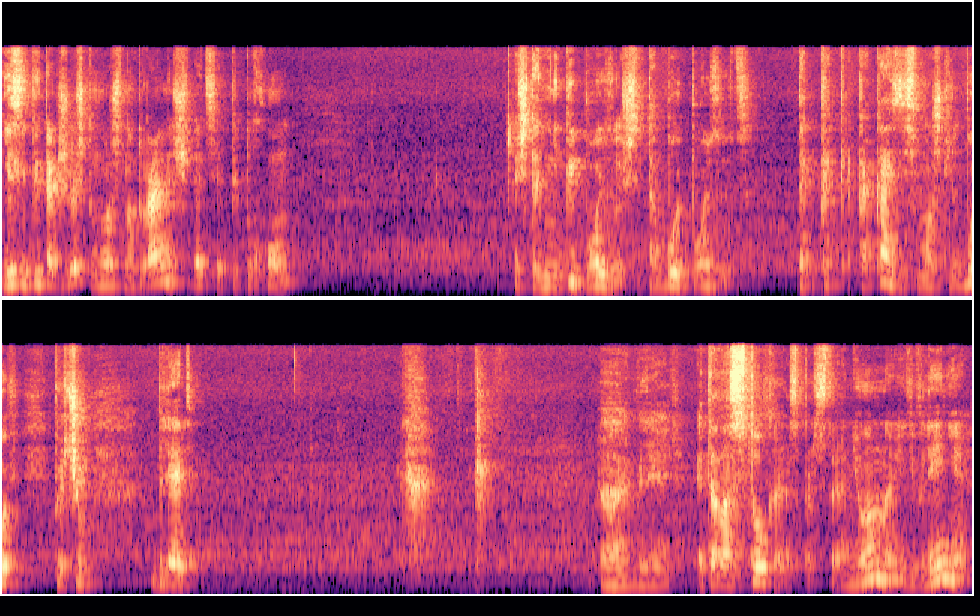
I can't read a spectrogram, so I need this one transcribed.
если ты так живешь, ты можешь натурально считать себя петухом. Значит, не ты пользуешься, тобой пользуются. Так как, какая здесь может любовь? Причем, блядь... Ай, блядь. Это настолько распространенное явление.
